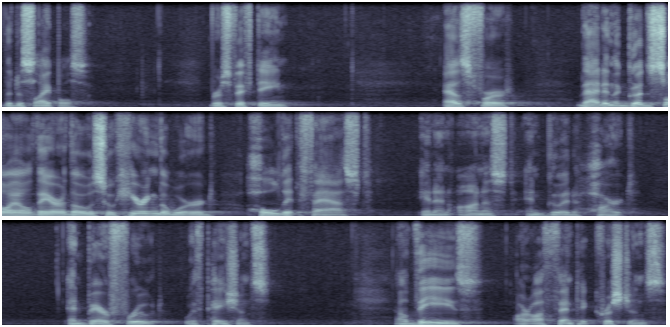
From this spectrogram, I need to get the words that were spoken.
the disciples. Verse 15 As for that in the good soil, they are those who, hearing the word, hold it fast in an honest and good heart and bear fruit with patience. Now, these are authentic Christians.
